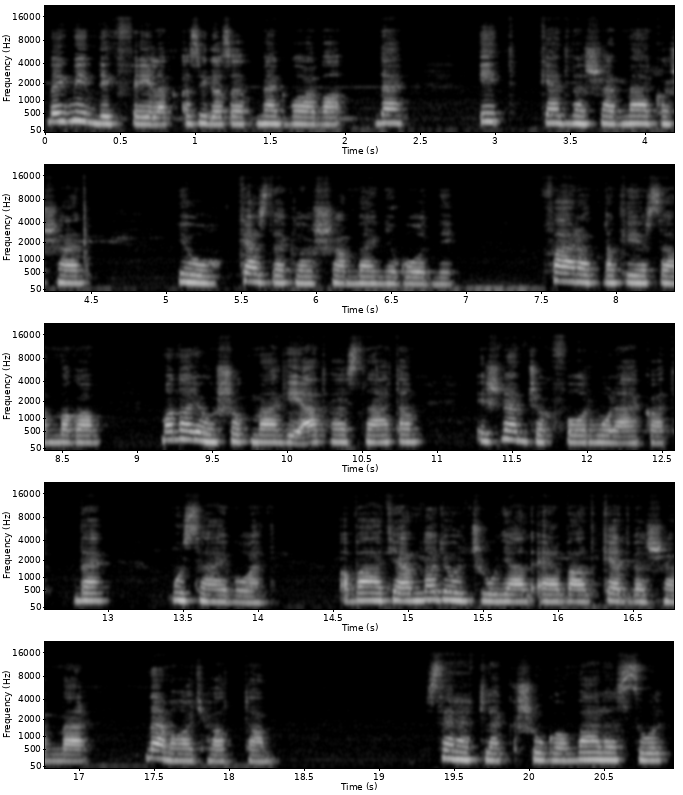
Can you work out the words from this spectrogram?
Még mindig félek az igazat megvalva, de itt, kedvesem melkasán, jó, kezdek lassan megnyugodni. Fáradtnak érzem magam, ma nagyon sok mágiát használtam, és nem csak formulákat, de muszáj volt. A bátyám nagyon csúnyán elbánt kedvesemmel, nem hagyhattam. Szeretlek, súgom válaszul,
